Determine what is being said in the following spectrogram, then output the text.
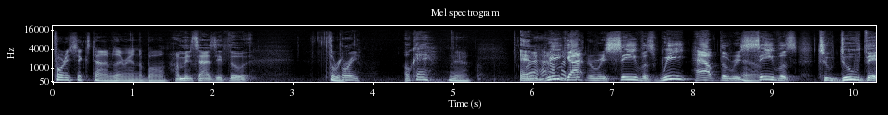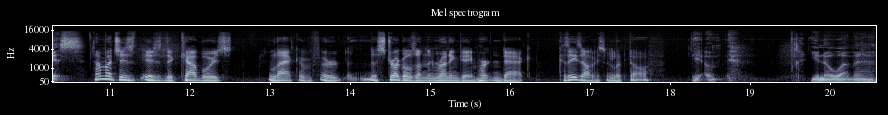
Forty-six times they ran the ball. How many times they threw it? Three. Three. Okay. Yeah. And Well, we got is- the receivers. We have the receivers to do this. How much is is the Cowboys' lack of or the struggles on the running game hurting Dak? Because he's obviously looked off. Yeah. um, You know what, man?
